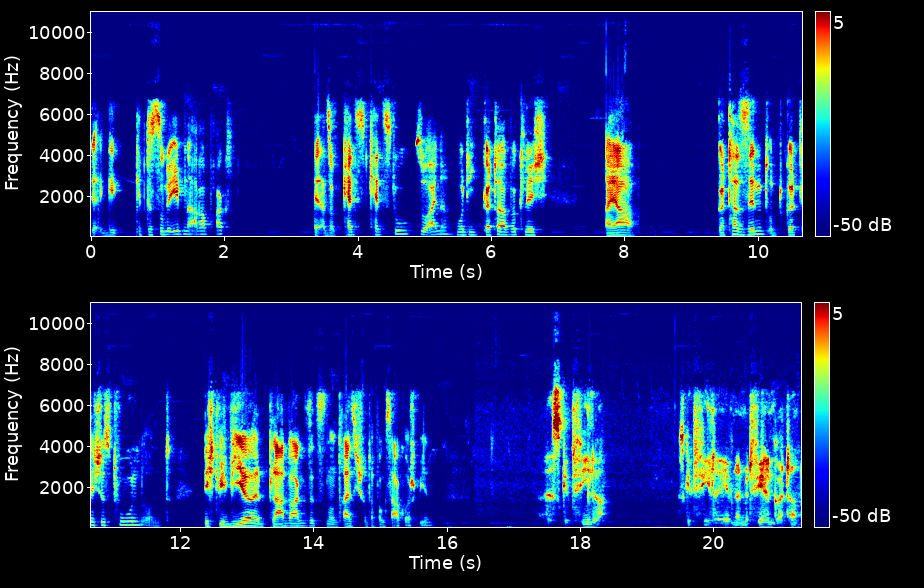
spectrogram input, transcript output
Äh, gi- Gibt es so eine Ebene Araprax? Äh, Also kennst, kennst du so eine, wo die Götter wirklich, naja, Götter sind und Göttliches tun und nicht wie wir im Planwagen sitzen und 30 Schritte von Xakor spielen? Es gibt viele. Es gibt viele Ebenen mit vielen Göttern.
